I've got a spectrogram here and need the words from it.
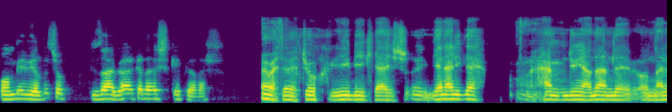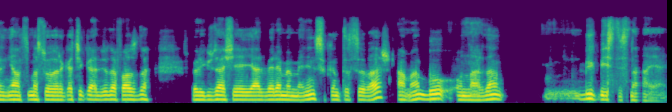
11 yıldır çok güzel bir arkadaşlık yapıyorlar. Evet, evet çok iyi bir hikaye. Genellikle hem dünyada hem de onların yansıması olarak açık radyoda fazla böyle güzel şeye yer verememenin sıkıntısı var. Ama bu onlardan büyük bir istisna yani.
